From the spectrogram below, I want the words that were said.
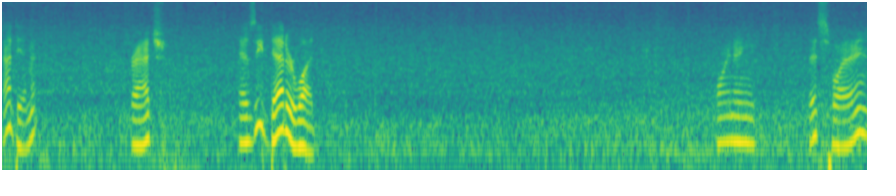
God damn it. Scratch. Is he dead or what? Pointing this way.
